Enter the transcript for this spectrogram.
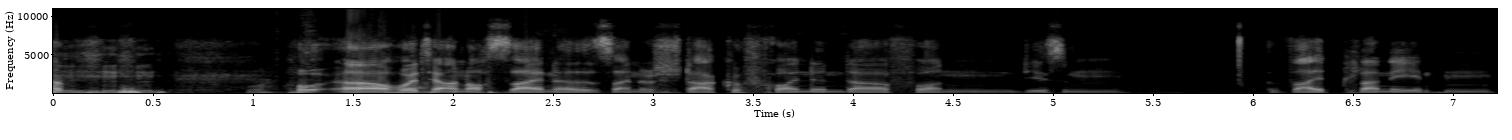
ähm, ho äh, holt er auch noch seine, seine starke Freundin da von diesem Waldplaneten.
